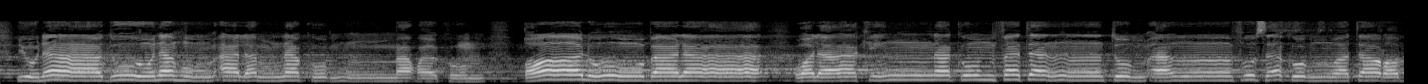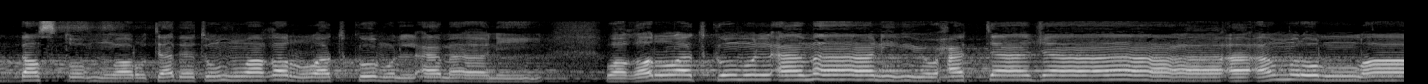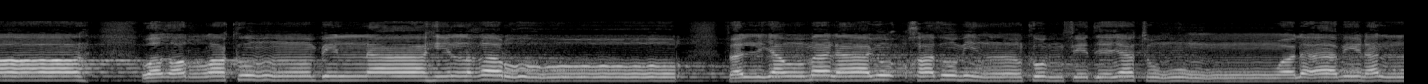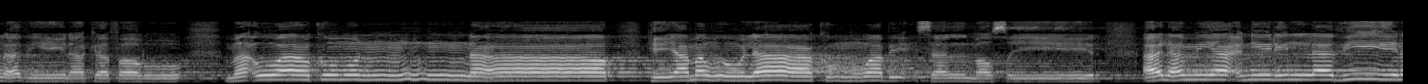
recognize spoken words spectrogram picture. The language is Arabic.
ينادونهم ألم نكن معكم؟ قالوا بلى ولكنكم فتنتم أنفسكم وتربصتم وارتبتم وغرتكم الأماني وغرتكم الأماني حتى جاء أمر الله. وغركم بالله الغرور فاليوم لا يؤخذ منكم فدية ولا من الذين كفروا مأواكم النار هي مولاكم وبئس المصير ألم يأن للذين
